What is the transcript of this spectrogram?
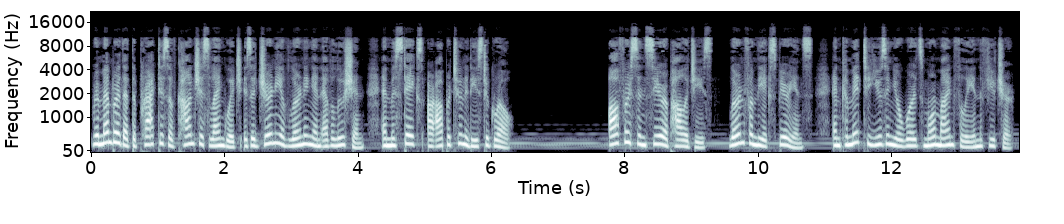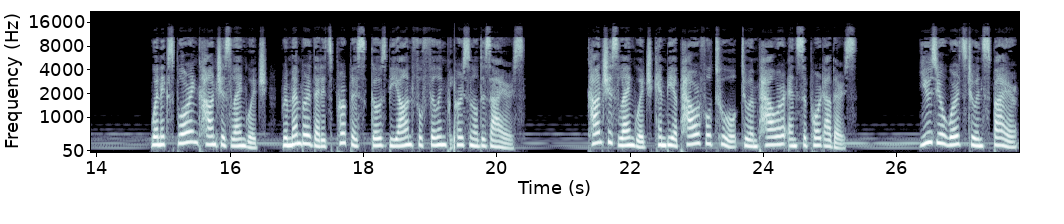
Remember that the practice of conscious language is a journey of learning and evolution, and mistakes are opportunities to grow. Offer sincere apologies, learn from the experience, and commit to using your words more mindfully in the future. When exploring conscious language, remember that its purpose goes beyond fulfilling personal desires. Conscious language can be a powerful tool to empower and support others. Use your words to inspire,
